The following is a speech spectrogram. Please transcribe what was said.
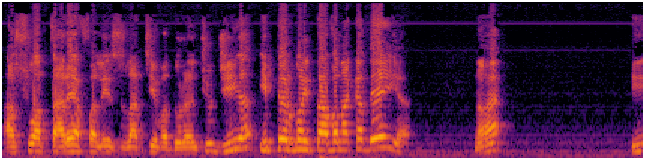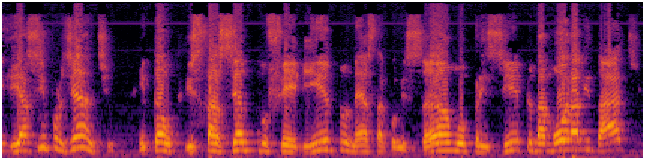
a sua tarefa legislativa durante o dia e pernoitava na cadeia, não é? E, e assim por diante. Então, está sendo ferido nesta comissão o princípio da moralidade.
